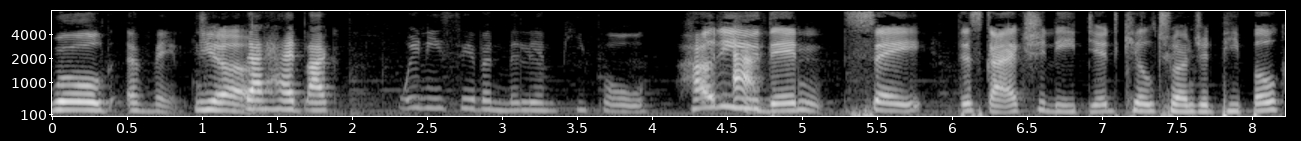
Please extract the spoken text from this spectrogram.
world event. Yeah. That had like 27 million people. How do you Ah. then say this guy actually did kill 200 people?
